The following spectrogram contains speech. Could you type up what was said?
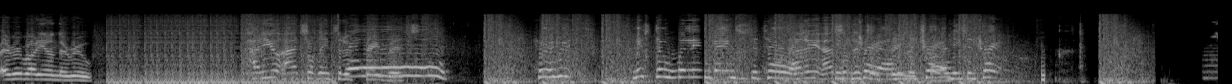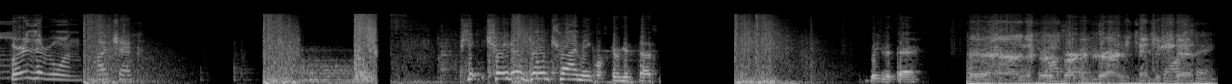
everybody on the roof. How do you add something to the favorites? Who, who, Mr. William Banks is a terrorist. How do you add He's something to traitor. He's a traitor. He's a traitor. Where is everyone? I check. Traitors, don't try me. Let's go get tested. Leave it there. And if it was working around, you can't do shit.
